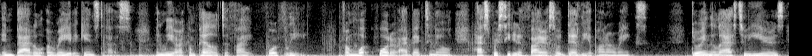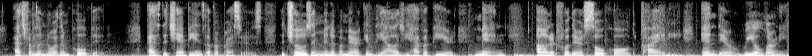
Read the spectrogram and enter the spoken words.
in battle arrayed against us, and we are compelled to fight or flee. From what quarter, I beg to know, has proceeded a fire so deadly upon our ranks? During the last two years, as from the northern pulpit, as the champions of oppressors, the chosen men of American theology have appeared, men honored for their so called piety and their real learning.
